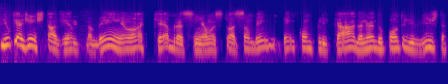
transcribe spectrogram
E o que a gente está vendo também é uma quebra, assim, é uma situação bem, bem complicada, né? Do ponto de vista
